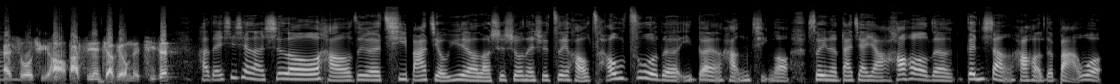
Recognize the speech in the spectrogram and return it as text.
来索取哈，把时间交给我们的七珍。好的，谢谢老师喽。好，这个七八九月哦，老师说呢是最好操作的一段行情哦，所以呢大家要好好的跟上，好好的把握，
